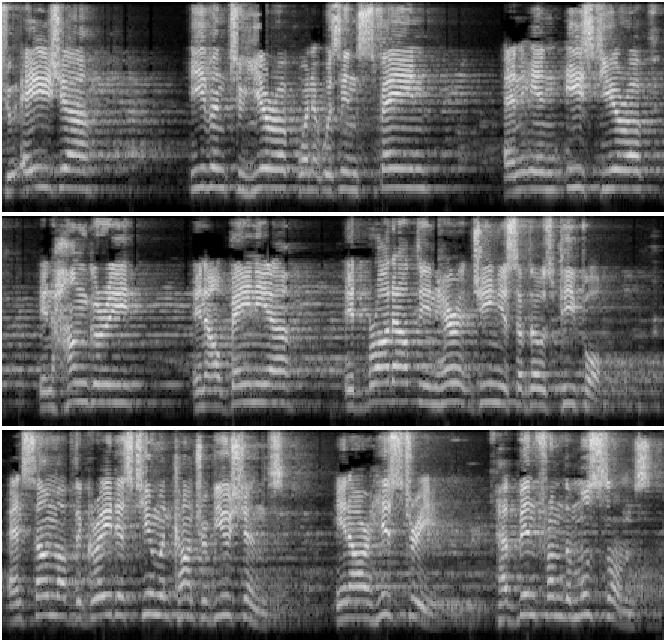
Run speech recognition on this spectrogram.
to Asia, even to Europe when it was in Spain and in East Europe, in Hungary, in Albania. It brought out the inherent genius of those people. And some of the greatest human contributions in our history have been from the Muslims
